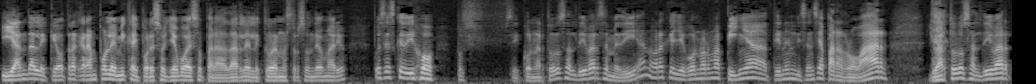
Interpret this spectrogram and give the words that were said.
y ándale que otra gran polémica, y por eso llevo eso para darle lectura a nuestro sondeo Mario, pues es que dijo, pues si con Arturo Saldívar se medían, ahora que llegó Norma Piña, tienen licencia para robar. Yo Arturo Saldívar,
